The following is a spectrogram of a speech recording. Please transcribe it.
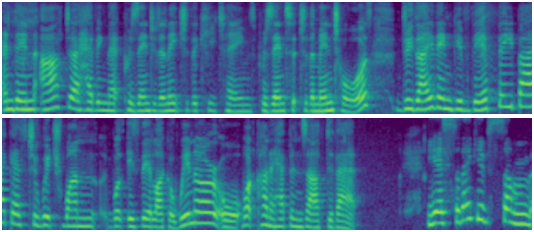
and then after having that presented, and each of the key teams presents it to the mentors, do they then give their feedback as to which one is there like a winner, or what kind of happens after that? Yes, so they give some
